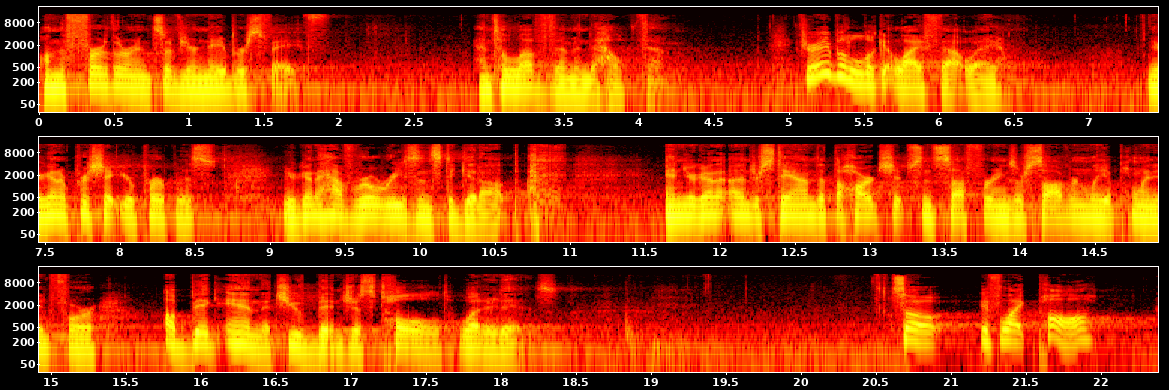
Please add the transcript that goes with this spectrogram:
on the furtherance of your neighbor's faith and to love them and to help them. If you're able to look at life that way, you're going to appreciate your purpose. You're going to have real reasons to get up. and you're going to understand that the hardships and sufferings are sovereignly appointed for a big end that you've been just told what it is. So, if like Paul,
